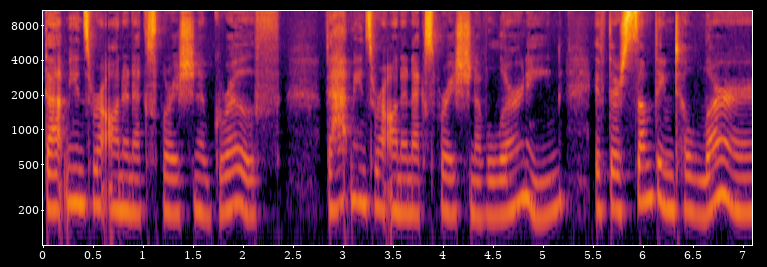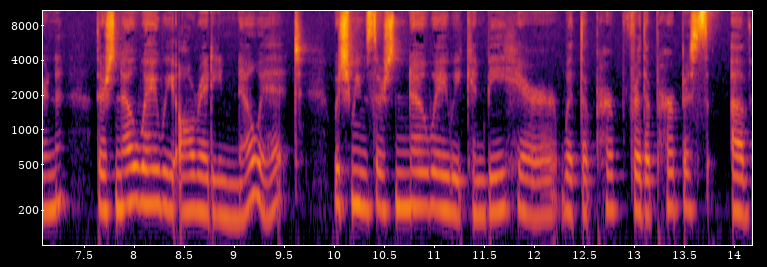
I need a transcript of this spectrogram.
that means we're on an exploration of growth. That means we're on an exploration of learning. If there's something to learn, there's no way we already know it, which means there's no way we can be here with the pur- for the purpose of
